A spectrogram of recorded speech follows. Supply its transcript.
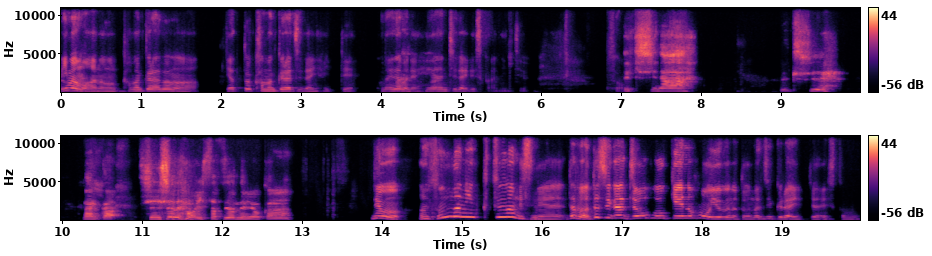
今もあの、鎌倉殿は、やっと鎌倉時代に入って、この間までは平安時代ですからね、一応。そう。歴史なぁ歴史。なんか、新書でも一冊読んでみようかな。でもあ、そんなに苦痛なんですね。多分私が情報系の本を読むのと同じくらいじゃないですか。も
